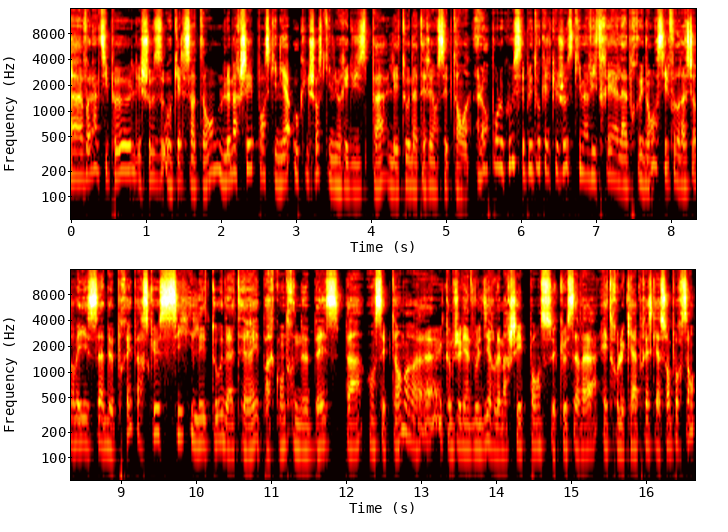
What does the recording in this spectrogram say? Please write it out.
euh, voilà un petit peu les choses auxquelles s'attend. Le marché pense qu'il n'y a aucune chance qu'ils ne réduisent pas les taux d'intérêt en septembre. Alors pour le coup, c'est plutôt quelque chose qui m'inviterait à la prudence. Il faudra surveiller ça de près parce que si les taux d'intérêt par contre ne baissent pas en septembre, euh, comme je viens de vous le dire, le marché pense que ça va être le cas presque à 100%,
